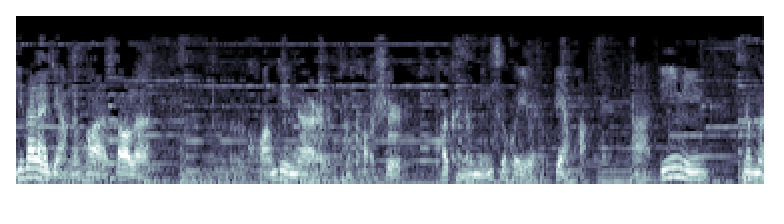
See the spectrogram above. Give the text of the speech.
一般来讲的话，到了呃皇帝那儿，他考试，他可能名次会有所变化啊。第一名，那么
